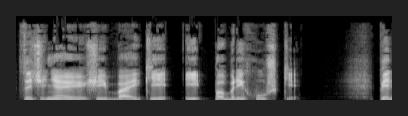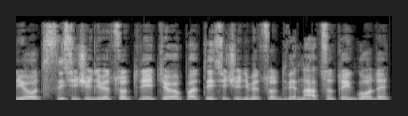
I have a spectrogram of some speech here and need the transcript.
сочиняющий байки и побрехушки. Период с 1903 по 1912 годы,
